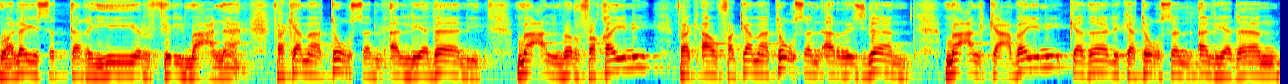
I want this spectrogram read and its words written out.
وليس التغيير في المعنى. فكما تغسل اليدان مع المرفقين أو فكما تغسل الرجلان مع الكعبين كذلك تغسل اليدان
